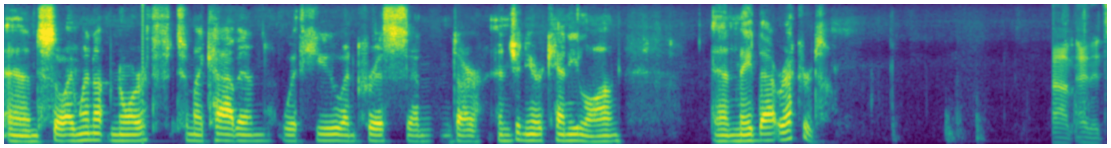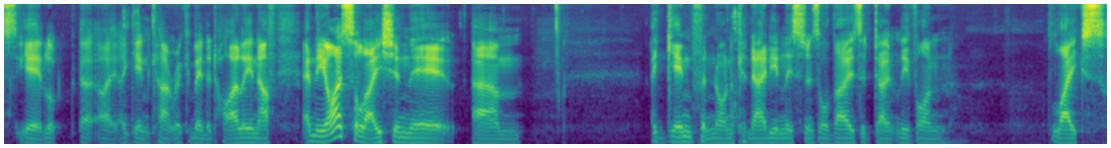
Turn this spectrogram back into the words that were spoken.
and so I went up north to my cabin with Hugh and Chris and our engineer Kenny Long, and made that record. Um, and it's yeah, look, uh, I again can't recommend it highly enough. And the isolation there, um, again for non-Canadian listeners or those that don't live on lakes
